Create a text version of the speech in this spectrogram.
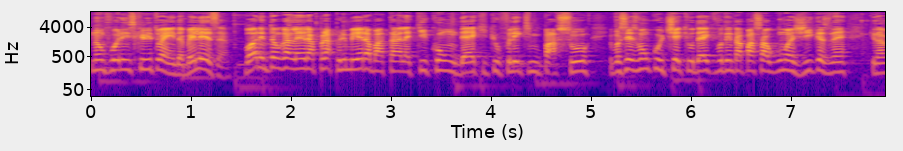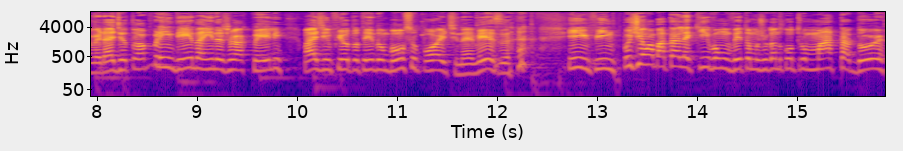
não for inscrito ainda, beleza? Bora então, galera, pra primeira batalha aqui com um deck que o Flix me passou. E vocês vão curtir aqui o deck, vou tentar passar algumas dicas, né? Que na verdade eu tô aprendendo ainda a jogar com ele, mas enfim, eu tô tendo um bom suporte, não é mesmo? enfim, puxei uma batalha aqui, vamos ver, estamos jogando contra o Matador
